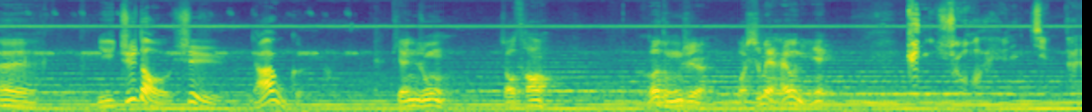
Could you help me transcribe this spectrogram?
呃，你知道是哪五个人吗？田中、赵仓、何同志，我师妹还有你。跟你说话很简单，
